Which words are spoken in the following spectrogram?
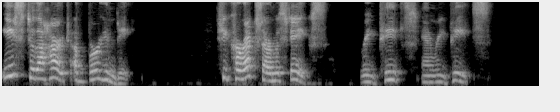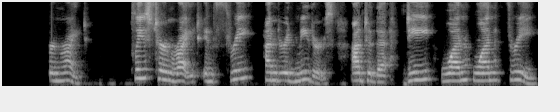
east to the heart of Burgundy. She corrects our mistakes, repeats and repeats. Turn right. Please turn right in 300 meters onto the D113.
